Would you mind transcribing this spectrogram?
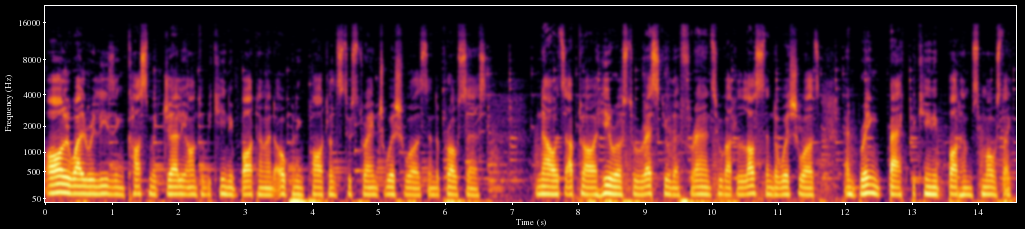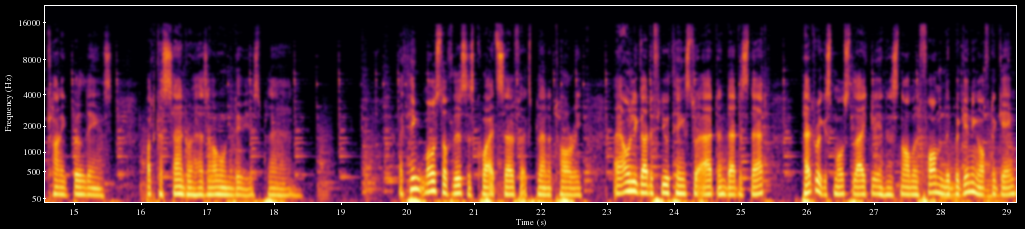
All while releasing cosmic jelly onto Bikini Bottom and opening portals to strange wish worlds in the process. Now it's up to our heroes to rescue their friends who got lost in the wish worlds and bring back Bikini Bottom's most iconic buildings. But Cassandra has her own devious plan. I think most of this is quite self-explanatory. I only got a few things to add and that is that Patrick is most likely in his normal form in the beginning of the game,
